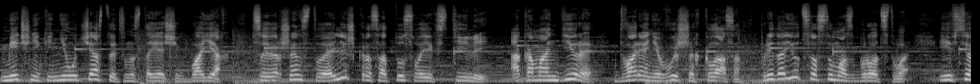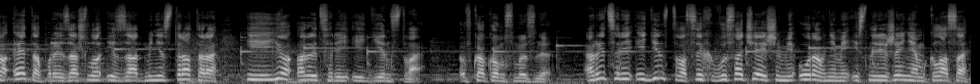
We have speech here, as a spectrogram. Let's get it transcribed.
Мечники не участвуют участвует в настоящих боях, совершенствуя лишь красоту своих стилей. А командиры, дворяне высших классов, предаются сумасбродству. И все это произошло из-за администратора и ее рыцарей единства. В каком смысле? Рыцари Единства с их высочайшими уровнями и снаряжением класса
